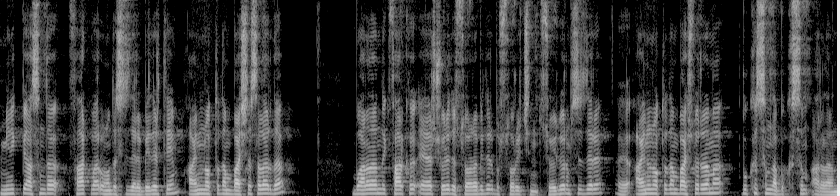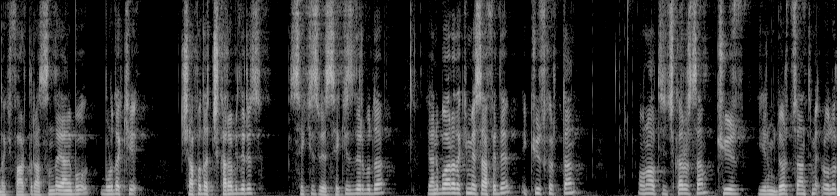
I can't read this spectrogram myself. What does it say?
minik bir aslında fark var. Onu da sizlere belirteyim. Aynı noktadan başlasalar da bu aralarındaki farkı eğer şöyle de sorabilir. Bu soru için söylüyorum sizlere. Ee, aynı noktadan başlıyorlar ama bu kısımla bu kısım aralarındaki farktır aslında. Yani bu buradaki çapı da çıkarabiliriz. 8 ve 8'dir bu da. Yani bu aradaki mesafede 240'tan 16'yı çıkarırsam 224 santimetre olur.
